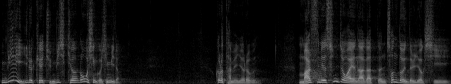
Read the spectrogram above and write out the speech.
미리 이렇게 준비시켜 놓으신 것입니다. 그렇다면 여러분, 말씀에 순종하여 나갔던 전도인들 역시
